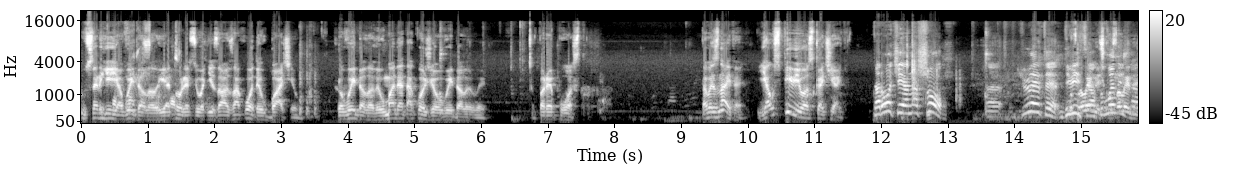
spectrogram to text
у Сергія видалили, я теж сьогодні заходив, бачив, що видалили. У мене також його видалили. Перепост. Та ви знаєте, я успів його скачати. Короче, я знайшов. Е, чуєте? Дивіться, у мене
